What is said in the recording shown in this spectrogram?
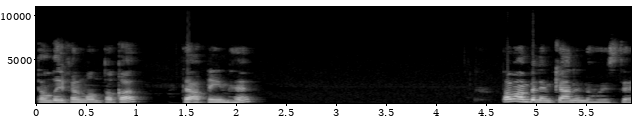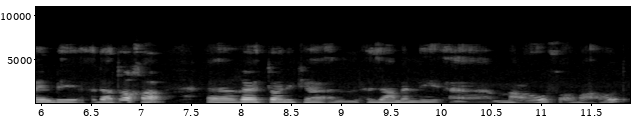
تنظيف المنطقة تعقيمها. طبعا بالإمكان أنه يستعين بأداة أخرى آه، غير تونيكا الحزام اللي معروف أو معهود.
